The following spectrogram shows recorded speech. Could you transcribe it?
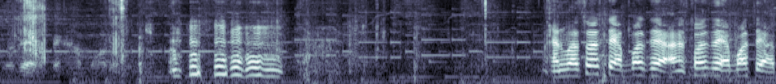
ตัวแรกไปหาหมอแล้วฉันว่าซอยแสบบ่แสบซอยแสบบ่แสบ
